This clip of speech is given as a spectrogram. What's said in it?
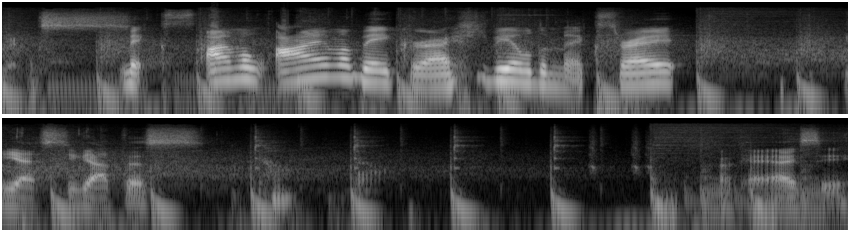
Mix. Mix. I'm a I'm a baker. I should be able to mix, right? Yes, you got this. Okay, I see.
